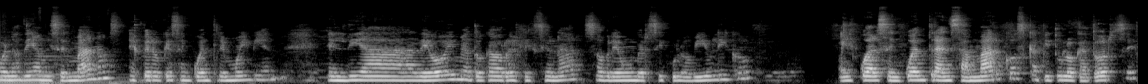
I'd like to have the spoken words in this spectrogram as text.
buenos días mis hermanos, espero que se encuentren muy bien. El día de hoy me ha tocado reflexionar sobre un versículo bíblico, el cual se encuentra en San Marcos capítulo 14,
